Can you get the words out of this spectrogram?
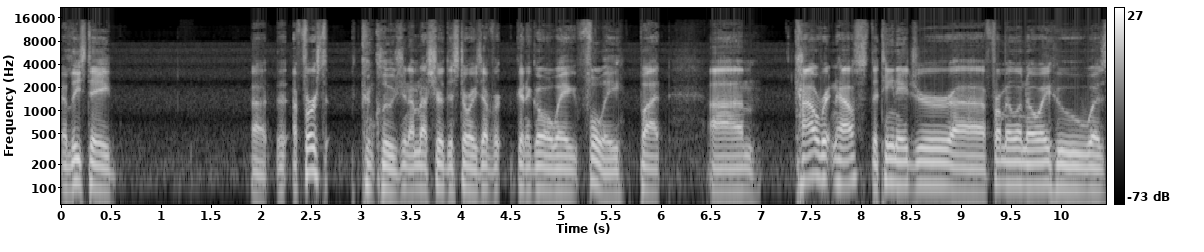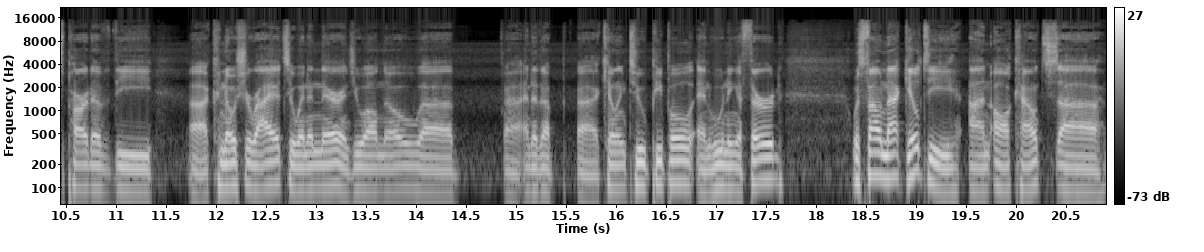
at least a uh, a first conclusion. I'm not sure this story's ever going to go away fully, but um, Kyle Rittenhouse, the teenager uh, from Illinois who was part of the uh, Kenosha riots, who went in there, as you all know, ended up killing two people and wounding a third, was found not guilty on all counts uh,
